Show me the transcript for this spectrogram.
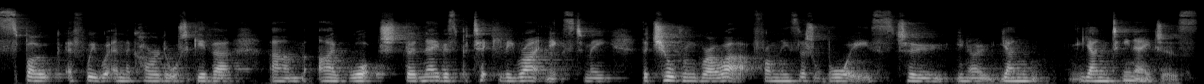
spoke if we were in the corridor together. Um, I watched the neighbours, particularly right next to me, the children grow up from these little boys to you know young young teenagers.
